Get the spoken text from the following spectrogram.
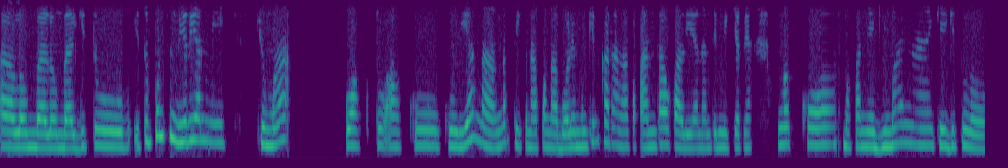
Eh, lomba-lomba gitu. Itu pun sendirian nih cuma waktu aku kuliah nggak ngerti kenapa nggak boleh. Mungkin karena nggak kepantau kalian nanti mikirnya ngekos makannya gimana kayak gitu loh.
